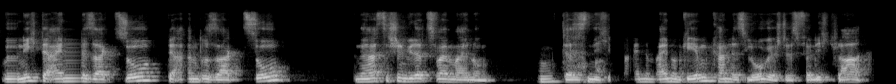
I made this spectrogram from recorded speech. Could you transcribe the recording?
Und nicht der eine sagt so, der andere sagt so. Und dann hast du schon wieder zwei Meinungen. Mhm. Dass es nicht eine Meinung geben kann, ist logisch, das ist völlig klar.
